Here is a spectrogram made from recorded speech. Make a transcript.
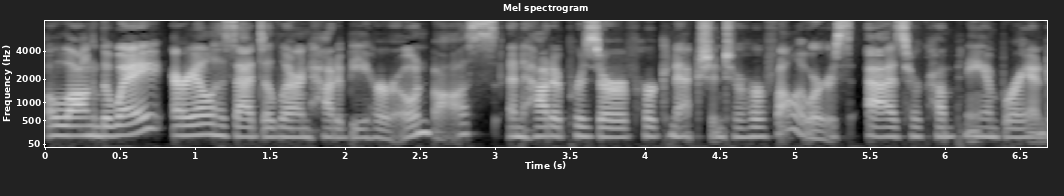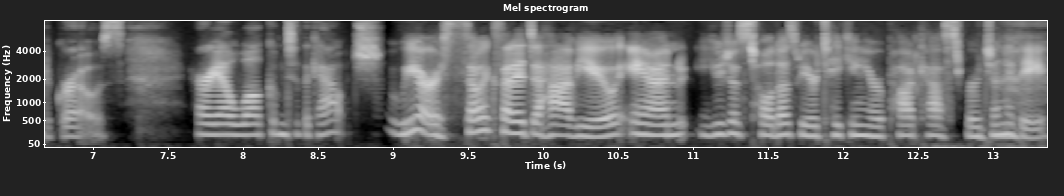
Along the way, Arielle has had to learn how to be her own boss and how to preserve her connection to her followers as her company and brand grows. Arielle, welcome to the couch. We are so excited to have you. And you just told us we are taking your podcast virginity.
